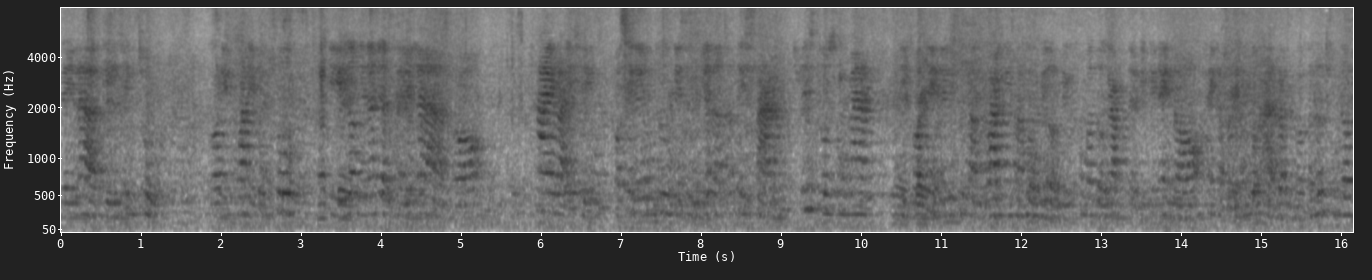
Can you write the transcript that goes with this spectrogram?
Đấy là ký sinh trùng có liên quan đến ung thư. Thì người ta nhận thấy là có hai loại chính. Có thể gây ung thư cái thứ nhất là các cây sán Schistosoma thì có thể gây ung thư bàng quang nhưng mà hầu như ở mình không bao giờ gặp tại vì cái này nó hay gặp ở các nước Ả Rập và các nước Trung Đông.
